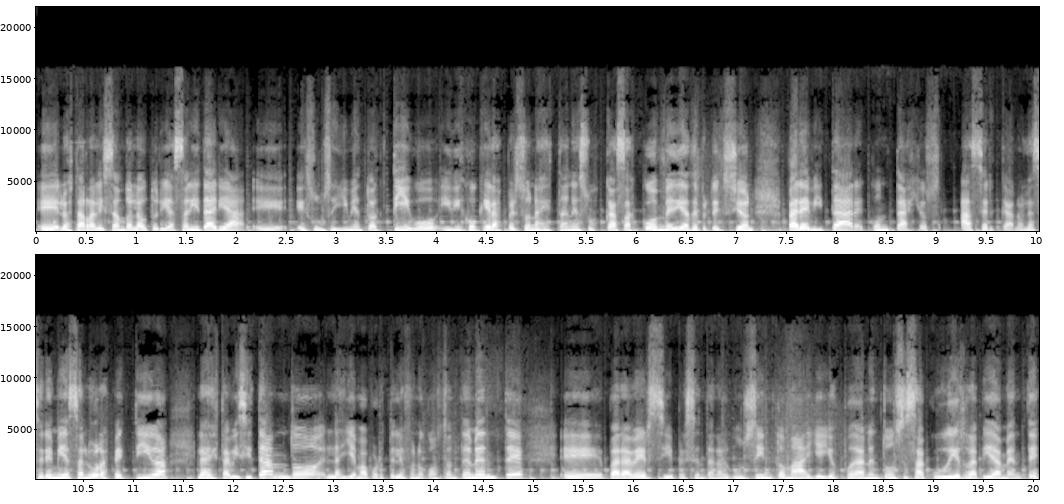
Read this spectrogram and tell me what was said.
eh, lo está realizando la autoridad sanitaria, es un seguimiento activo y dijo que las personas están en sus casas con medidas de protección para evitar contagios a cercanos. La Seremi de Salud respectiva las está visitando, las llama por teléfono constantemente eh, para ver si presentan algún síntoma y ellos puedan entonces acudir rápidamente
